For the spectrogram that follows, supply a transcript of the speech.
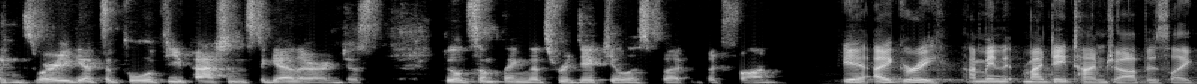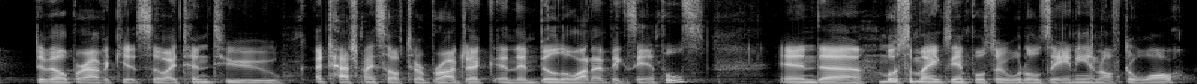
things where you get to pull a few passions together and just build something that's ridiculous but but fun. Yeah, I agree. I mean, my daytime job is like developer advocate, so I tend to attach myself to a project and then build a lot of examples. And uh, most of my examples are a little zany and off the wall.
